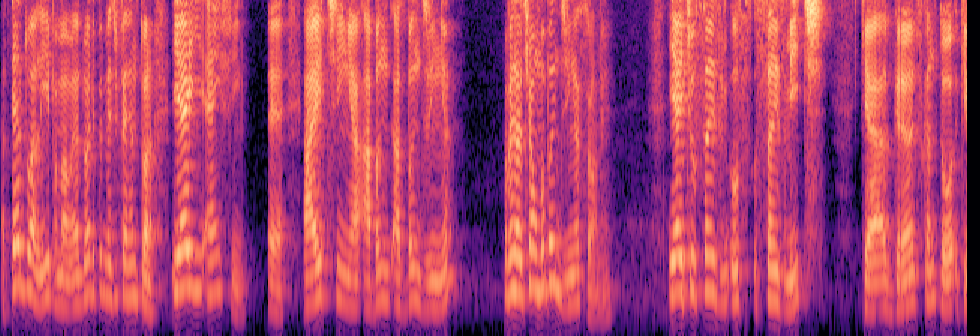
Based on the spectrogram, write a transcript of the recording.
até Dua Lipa, mas a Dua Lipa é meio diferentona. E aí, é, enfim. É. Aí tinha ban- as bandinhas. Na verdade, tinha uma bandinha só, né? E aí tinha o Sam, o Sam Smith, que é grande cantor, que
